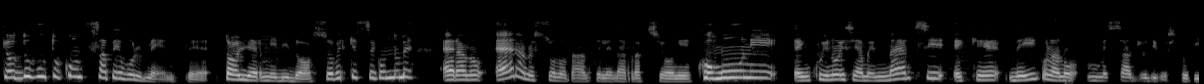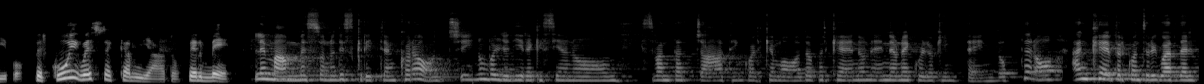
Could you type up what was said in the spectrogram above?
che ho dovuto consapevolmente togliermi di dosso perché secondo me erano, erano e sono tante le narrazioni comuni in cui noi siamo immersi e che veicolano un messaggio di questo tipo. Per cui questo è cambiato per me. Le mamme sono descritte ancora oggi, non voglio dire che siano svantaggiate in qualche modo, perché non è, non è quello che intendo, però anche per quanto riguarda il,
